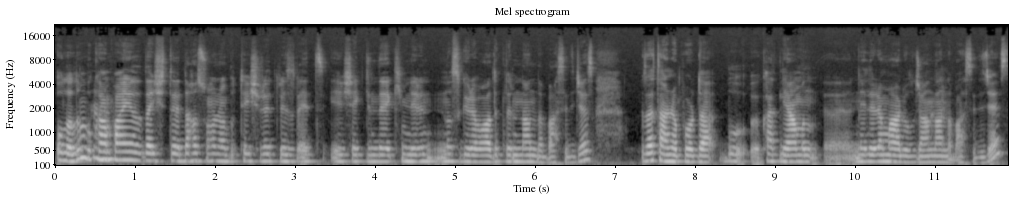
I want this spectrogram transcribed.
olalım. Bu kampanyada da işte daha sonra bu teşhir et, rezil et e, şeklinde kimlerin nasıl görev aldıklarından da bahsedeceğiz. Zaten raporda bu katliamın e, nelere mal olacağından da bahsedeceğiz.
